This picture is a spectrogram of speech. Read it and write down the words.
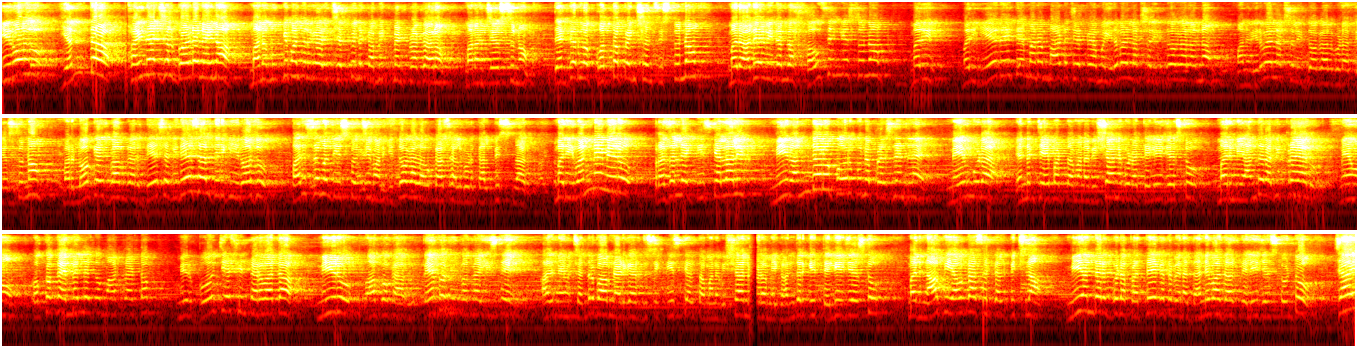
ఈరోజు ఎంత ఫైనాన్షియల్ బర్డెన్ అయినా మన ముఖ్యమంత్రి గారు చెప్పిన కమిట్మెంట్ ప్రకారం మనం చేస్తున్నాం. దగ్గరలో కొత్త పెన్షన్స్ ఇస్తున్నాం. మరి అదే విధంగా హౌసింగ్ ఇస్తున్నాం. మరి మరి ఏదైతే మనం మాట చెప్పామో ఇరవై లక్షల ఉద్యోగాలు అన్నాం మనం ఇరవై లక్షల ఉద్యోగాలు కూడా తెస్తున్నాం. మరి లోకేష్ బాబు గారు దేశ విదేశాలు తిరిగి ఈరోజు పరిశ్రమలు తీసుకొచ్చి మనకి ఉద్యోగాల అవకాశాలు కూడా కల్పిస్తున్నారు. మరి ఇవన్నీ మీరు ప్రజల్లోకి తీసుకెళ్ళాలి. మీరందరూ కోరుకున్న ప్రెసిడెంట్నే మేము కూడా ఎందుకు చేపడతామన్న విషయాన్ని కూడా తెలియజేస్తూ మరి మీ అందరి అభిప్రాయాలు మేము ఒక్కొక్క ఎమ్మెల్యేతో మాట్లాడతాం. మీరు భోజనం చేసిన తర్వాత మీరు మాకు ఒక పేపర్ రూపంగా ఇస్తే అది మేము చంద్రబాబు నాయుడు గారి దృష్టికి తీసుకెళ్తామన్న విషయాన్ని కూడా మీకు అందరికీ తెలియజేస్తూ మరి నాకు ఈ అవకాశం కల్పించిన మీ అందరికి కూడా ప్రత్యేకతమైన ధన్యవాదాలు తెలియజేసుకుంటూ జై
